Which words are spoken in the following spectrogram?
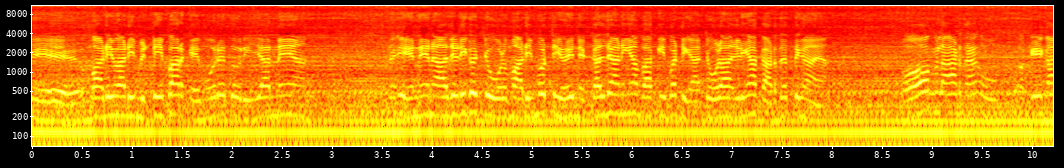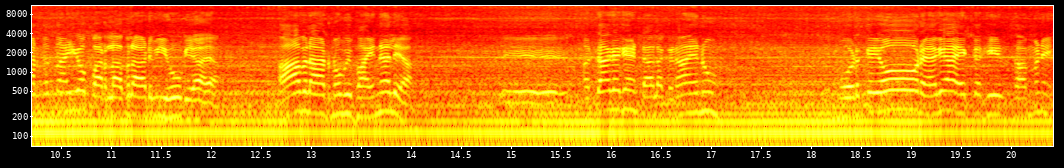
ਤੇ ਮਾੜੀ ਮਾੜੀ ਮਿੱਟੀ ਭਰ ਕੇ ਮੂਹਰੇ ਤੋਰੀ ਜਾਂਦੇ ਆ। ਤੇ ਇਹਨੇ ਨਾਲ ਜਿਹੜੀ ਕੋਈ ਚੋਲ ਮਾੜੀ ਮੋਟੀ ਹੋਈ ਨਿਕਲ ਜਾਣੀਆਂ, ਬਾਕੀ ਵੱਡੀਆਂ ਚੋਲਾਂ ਜਿਹੜੀਆਂ ਕੱਢ ਦਿੱਤੀਆਂ ਆ। ਉਹ ਪਲਾਟ ਦਾ ਉਹ ਅੱਗੇ ਕਰ ਦਿੱਤਾ ਸੀ, ਉਹ ਪਰਲਾ ਪਲਾਟ ਵੀ ਹੋ ਗਿਆ ਆ। ਆਹ ਪਲਾਟ ਨੂੰ ਵੀ ਫਾਈਨਲ ਆ। ਤੇ ਅੱਧਾ ਕੁ ਘੰਟਾ ਲੱਗਣਾ ਇਹਨੂੰ। ਮੁੜ ਕੇ ਉਹ ਰਹਿ ਗਿਆ ਇੱਕ ਖੇਤ ਸਾਹਮਣੇ।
